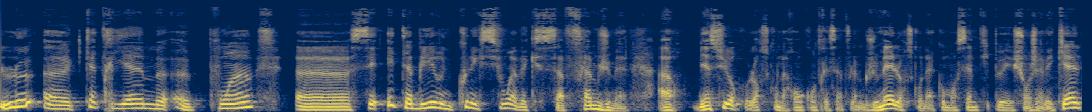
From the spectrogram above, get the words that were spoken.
Le euh, quatrième euh, point, euh, c'est établir une connexion avec sa flamme jumelle. Alors, bien sûr, lorsqu'on a rencontré sa flamme jumelle, lorsqu'on a commencé un petit peu à échanger avec elle,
